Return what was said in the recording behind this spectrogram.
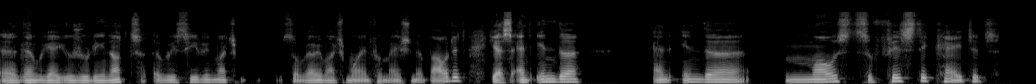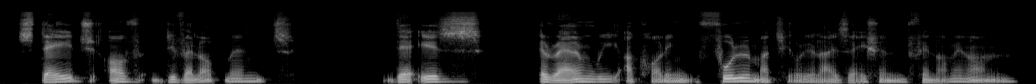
uh, then we are usually not receiving much, so very much more information about it. Yes, and in the and in the most sophisticated stage of development, there is a realm we are calling full materialization phenomenon.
